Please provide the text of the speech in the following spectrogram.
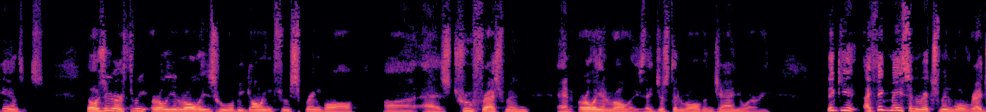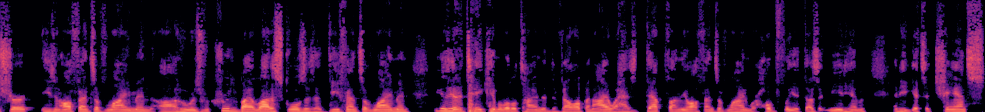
Kansas. Those are your three early enrollees who will be going through spring ball uh, as true freshmen and early enrollees. They just enrolled in January think you, I think Mason Richmond will redshirt. He's an offensive lineman uh, who was recruited by a lot of schools as a defensive lineman. It's going to take him a little time to develop, and Iowa has depth on the offensive line where hopefully it doesn't need him, and he gets a chance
